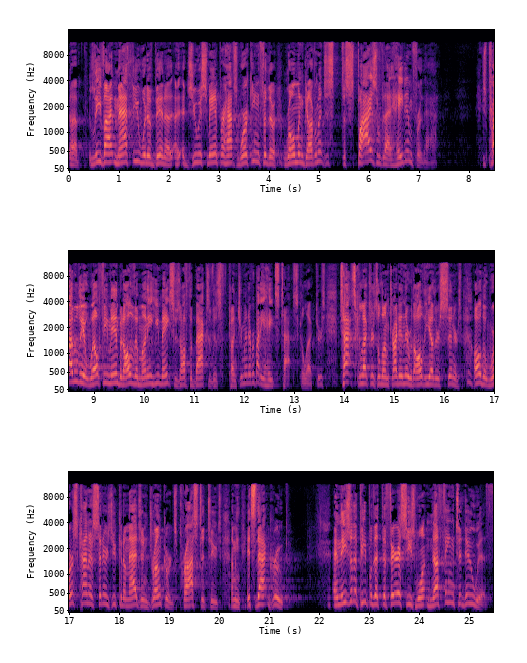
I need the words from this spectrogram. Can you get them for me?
uh, Levi Matthew would have been a, a, Jewish man, perhaps working for the Roman government, just despise him for that, hate him for that. He's probably a wealthy man, but all of the money he makes is off the backs of his countrymen. Everybody hates tax collectors. Tax collectors are lumped right in there with all the other sinners. All the worst kind of sinners you can imagine, drunkards, prostitutes. I mean, it's that group. And these are the people that the Pharisees want nothing to do with.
